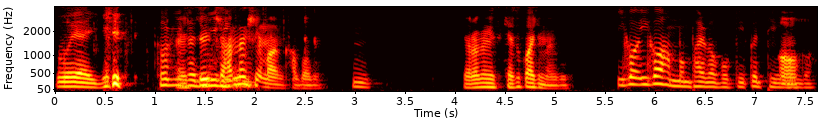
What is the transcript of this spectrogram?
뭐야 이게 거기서 스위치 니- 한 명씩만 가봐봐. 응. 여러 명이서 계속 가지 말고. 이거, 이거 한번 밟아볼게, 끝에 있는 어. 거.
